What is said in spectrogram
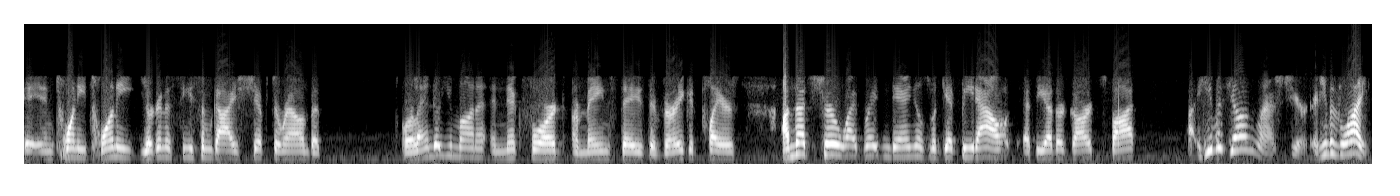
in 2020, you're going to see some guys shift around, but Orlando Umana and Nick Ford are mainstays. They're very good players. I'm not sure why Braeden Daniels would get beat out at the other guard spot. Uh, he was young last year, and he was light.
